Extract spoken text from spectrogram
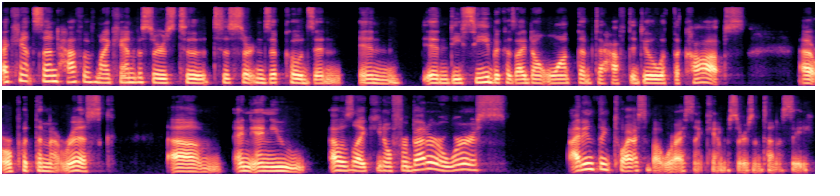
I can't send half of my canvassers to to certain zip codes in in in DC because I don't want them to have to deal with the cops uh, or put them at risk. Um, and and you, I was like, you know, for better or worse, I didn't think twice about where I sent canvassers in Tennessee.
